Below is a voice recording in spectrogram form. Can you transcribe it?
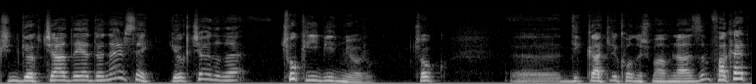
şimdi Gökçeada'ya dönersek Gökçeada'da çok iyi bilmiyorum. Çok e, dikkatli konuşmam lazım. Fakat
